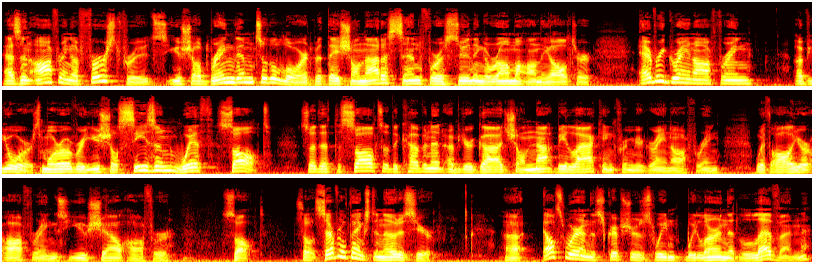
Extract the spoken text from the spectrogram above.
As an offering of first fruits, you shall bring them to the Lord, but they shall not ascend for a soothing aroma on the altar. Every grain offering of yours. Moreover, you shall season with salt, so that the salt of the covenant of your God shall not be lacking from your grain offering. With all your offerings you shall offer salt. So, several things to notice here. Uh, elsewhere in the scriptures, we, we learn that leaven,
